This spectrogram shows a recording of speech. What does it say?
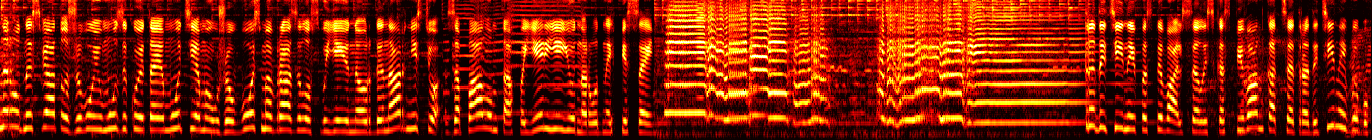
Народне свято з живою музикою та емоціями уже восьме вразило своєю неординарністю, запалом та феєрією народних пісень. Традиційний фестиваль Селиська співанка це традиційний вибух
